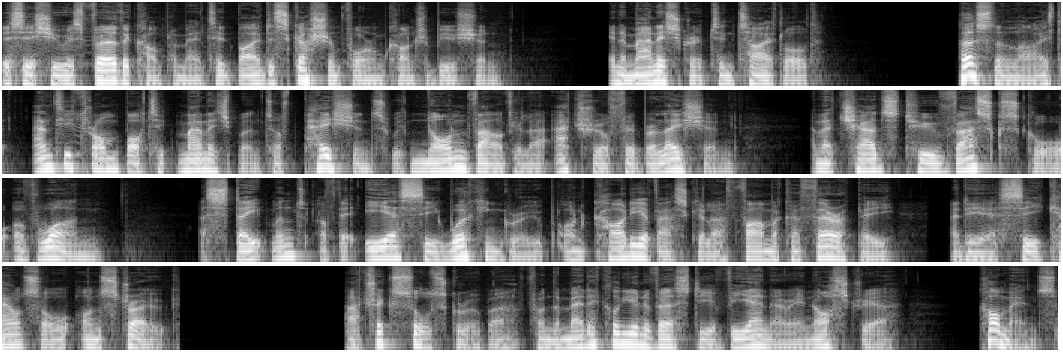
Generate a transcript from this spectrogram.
This issue is further complemented by a discussion forum contribution in a manuscript entitled Personalized Antithrombotic Management of Patients with Non-Valvular Atrial Fibrillation and a CHA2DS2-VASc score of 1, a statement of the ESC Working Group on Cardiovascular Pharmacotherapy and ESC Council on Stroke. Patrick Sulzgruber from the Medical University of Vienna in Austria comments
